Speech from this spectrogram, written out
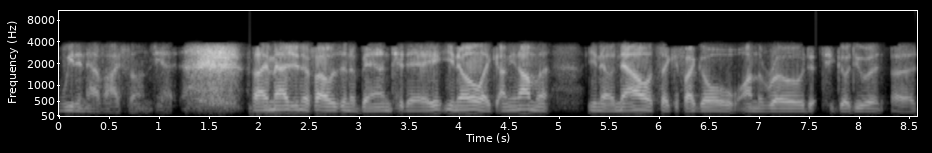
we didn't have iPhones yet. I imagine if I was in a band today, you know, like I mean, I'm a, you know, now it's like if I go on the road to go do a, a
